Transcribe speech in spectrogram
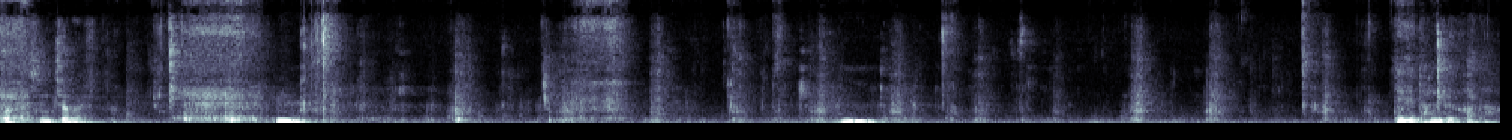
쌀국수 진짜 맛있다. 되게 담백하다.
